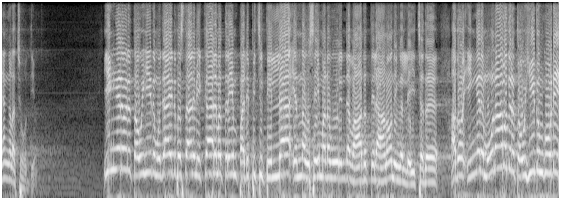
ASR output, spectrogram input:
ഞങ്ങളെ ചോദ്യം. ഇങ്ങനെ ഒരു തൗഹീദ് മുജാഹിദ് പ്രസ്ഥാനം ഇക്കാലം അത്രയും പഠിപ്പിച്ചിട്ടില്ല എന്ന ഉസൈ മടവൂരിന്റെ വാദത്തിലാണോ നിങ്ങൾ ലയിച്ചത്? അതോ ഇങ്ങനെ മൂന്നാമതൊരു തൗഹീദും കൂടി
